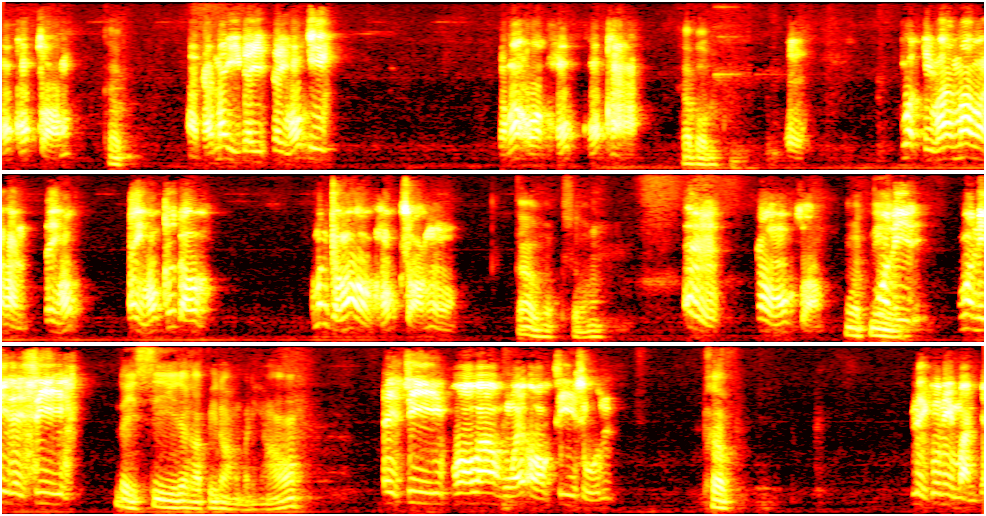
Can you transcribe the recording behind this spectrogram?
หกหกสองครับ อ่าถัดมาอีกได้ได้หกอีกแต่ว่าออกหกหกหาครับผม เอองวดที่ผ่านมาว่าหันได้หกได้หกคือเก่ามันก็มาออกหกสองเออเก้าหกสองเออเก้าหกสองงวดงนี้วดนี้งวดนี้ได้สี่ได้สี่แล้วครับ พี่น้องบัดนี้เอา ได้สี่เพราะว่าหวยออกสี่ศูนย์ครับเลขตัวนี้มั่นใจ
